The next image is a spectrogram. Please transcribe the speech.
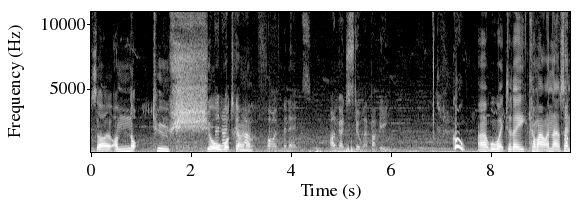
So I'm not too sure what's going on. in Five minutes. I'm going to steal their buggy. Uh, we'll wait till they come out and let us in.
